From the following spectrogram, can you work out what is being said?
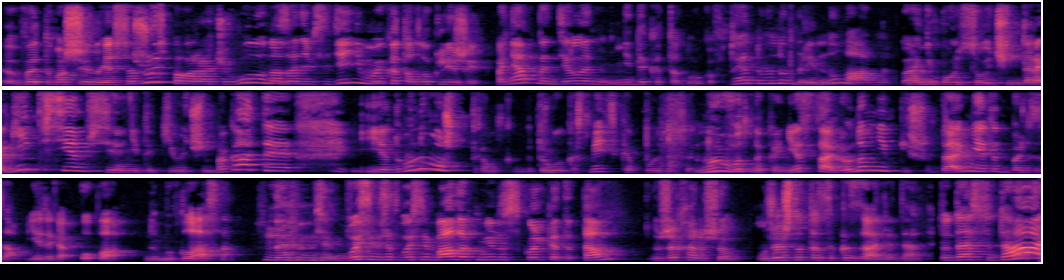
в эту машину я сажусь, поворачиваю голову, на заднем сиденье мой каталог лежит. Понятное дело, не до каталогов. Но я думаю, ну, блин, ну ладно. Они пользуются очень дорогим всем, все они такие очень богатые. И я думаю, ну, может, там, как бы, другой косметикой пользуются. Ну и вот, наконец-то, Алена мне пишет, дай мне этот бальзам. Я такая, опа, думаю, классно. 88 баллов минус сколько-то там, уже хорошо. Уже что-то заказали, да. Туда-сюда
